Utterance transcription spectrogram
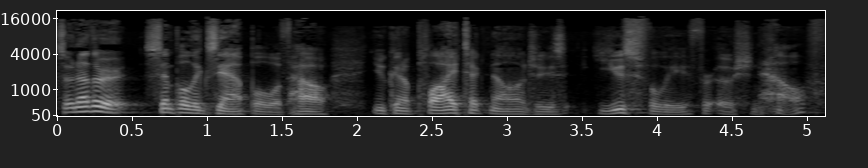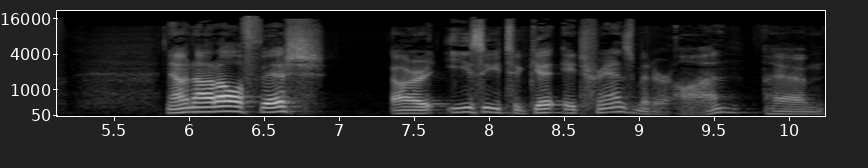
So, another simple example of how you can apply technologies usefully for ocean health. Now, not all fish are easy to get a transmitter on. Um,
